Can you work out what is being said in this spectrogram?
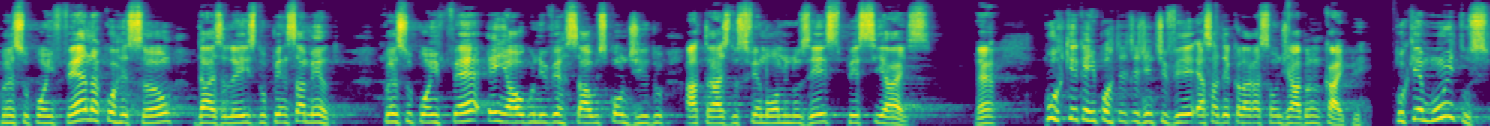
Pressupõe fé na correção das leis do pensamento pressupõe fé em algo universal escondido atrás dos fenômenos especiais. Né? Por que, que é importante a gente ver essa declaração de Abraham Kuyper? Porque muitos,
